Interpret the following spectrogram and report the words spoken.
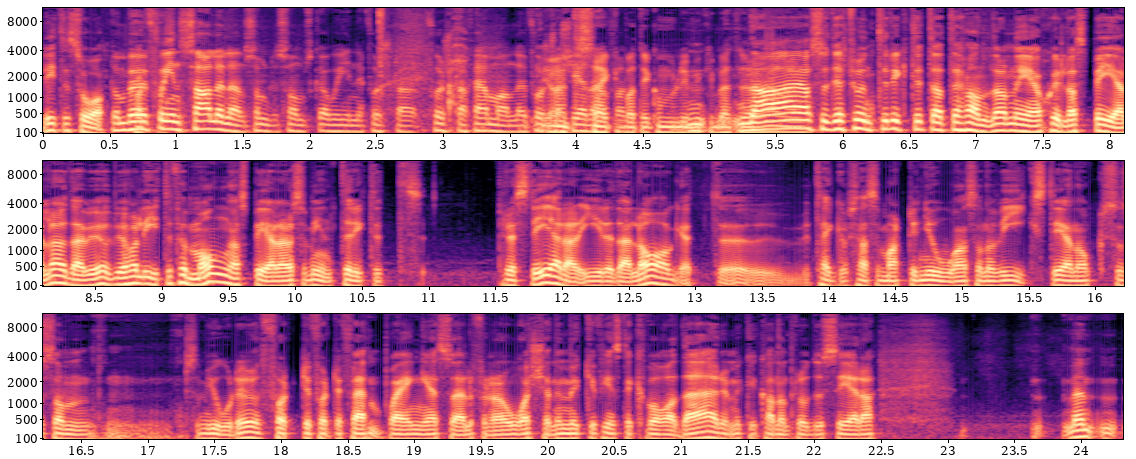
Lite så. De behöver få in Sallinen som, som ska gå in i första, första femman, första Jag är inte säker på att det kommer bli mycket bättre. Nej, alltså jag tror inte riktigt att det handlar om enskilda spelare där. Vi, vi har lite för många spelare som inte riktigt presterar i det där laget. Eh, Jag tänker på alltså Martin Johansson och Viksten också som, som gjorde 40-45 poäng i SHL för några år sedan. Hur mycket finns det kvar där? Hur mycket kan de producera? Men,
